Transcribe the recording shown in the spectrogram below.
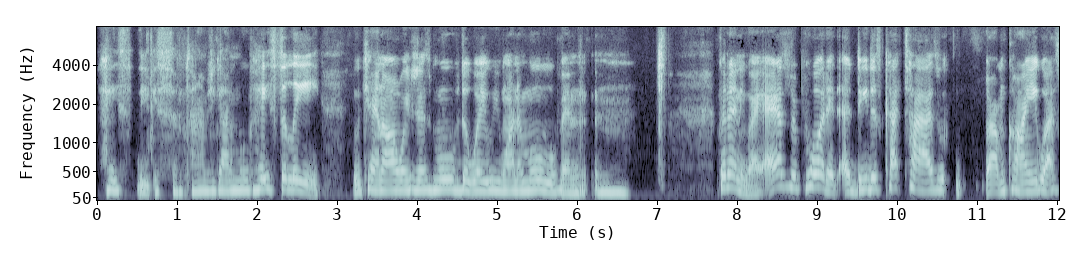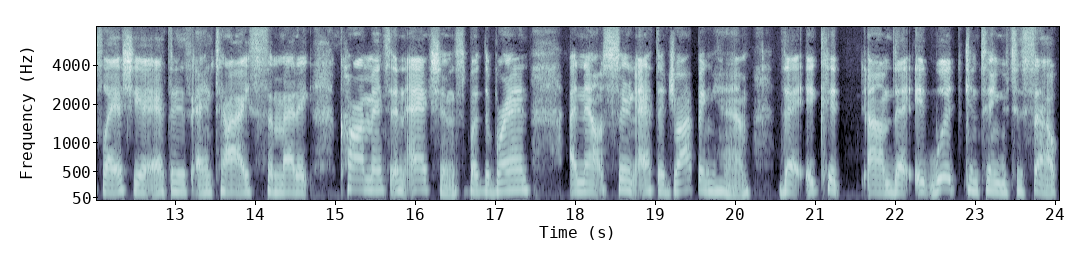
hasty. Sometimes you got to move hastily. We can't always just move the way we want to move. And mm. but anyway, as reported, Adidas cut ties with um, Kanye West last year after his anti-Semitic comments and actions. But the brand announced soon after dropping him that it could um, that it would continue to sell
